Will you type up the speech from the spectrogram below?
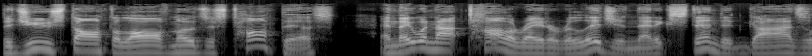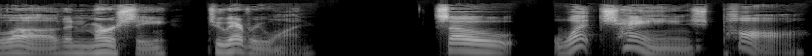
The Jews thought the law of Moses taught this, and they would not tolerate a religion that extended God's love and mercy to everyone. So, what changed Paul?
